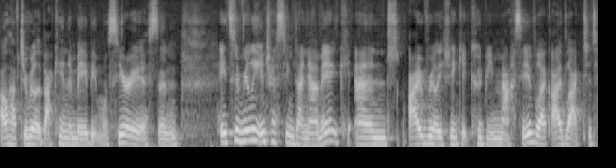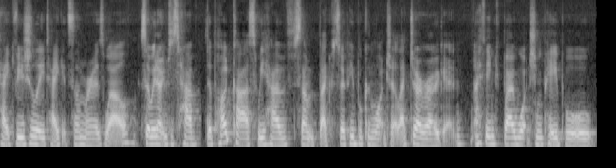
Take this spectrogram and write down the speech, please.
I'll have to reel it back in and be a bit more serious. And it's a really interesting dynamic, and I really think it could be massive. Like, I'd like to take visually take it somewhere as well. So we don't just have the podcast, we have some, like, so people can watch it, like Joe Rogan. I think by watching people,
